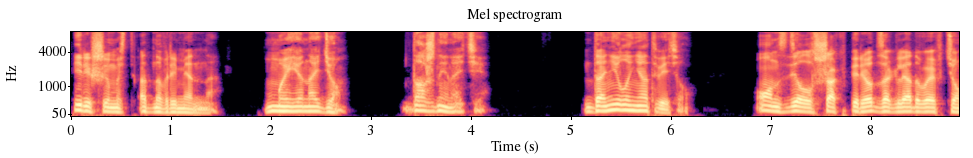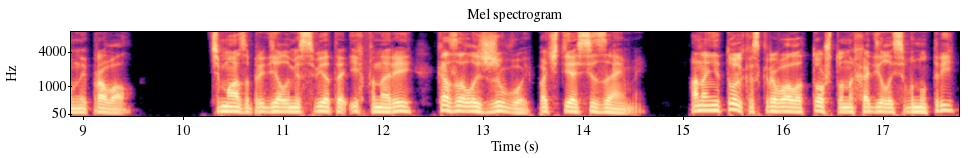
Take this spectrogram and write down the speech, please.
и решимость одновременно. «Мы ее найдем». Должны найти. Данила не ответил. Он сделал шаг вперед, заглядывая в темный провал. Тьма за пределами света их фонарей казалась живой, почти осязаемой. Она не только скрывала то, что находилось внутри,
